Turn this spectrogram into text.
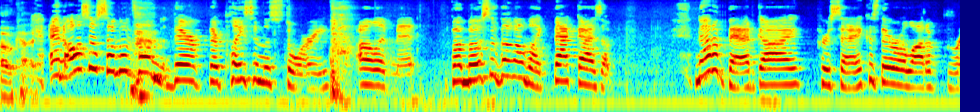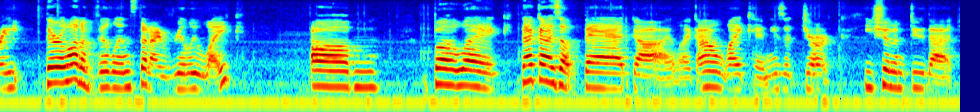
Okay. And also some of them they're they're place in the story, I'll admit. But most of them I'm like, that guy's a not a bad guy per se, because there are a lot of great there are a lot of villains that I really like. Um but like that guy's a bad guy. Like I don't like him. He's a jerk. He shouldn't do that.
